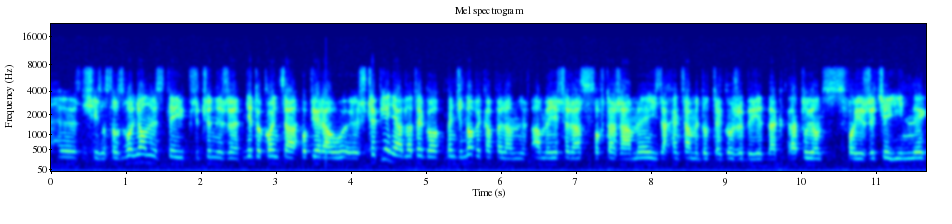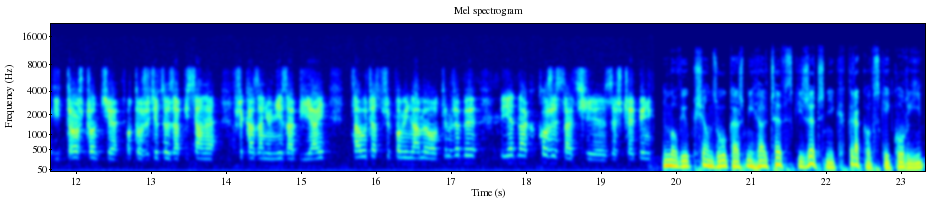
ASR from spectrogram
dzisiaj został zwolniony z tej przyczyny, że nie do końca popierał szczepienia, dlatego będzie nowy kapelan, a my jeszcze raz powtarzamy i zachęcamy do tego, żeby jednak ratując swoje życie i innych i troszcząc się o to życie, co jest zapisane w przykazaniu nie zabijaj, cały czas przypominamy o tym, żeby jednak korzystać ze szczepień. Mówił ksiądz Łukasz Michalczewski, rzecznik krakowskiej kurii.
